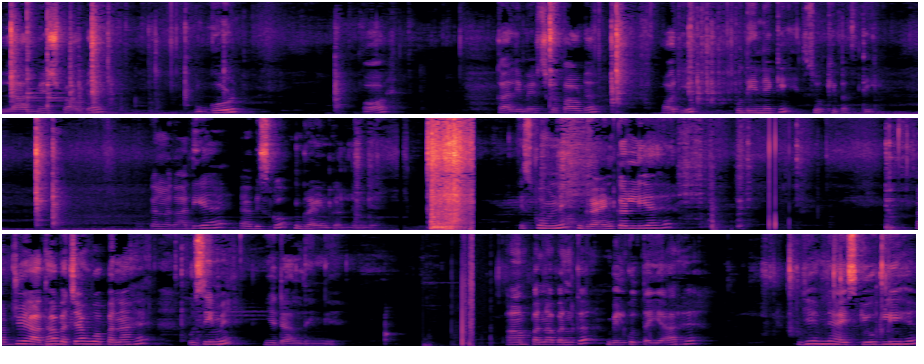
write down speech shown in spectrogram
लाल मिर्च पाउडर, गुड़ और काली मिर्च का पाउडर और ये पुदीने की सूखी पत्ती। ढक्कन लगा दिया है, अब इसको ग्राइंड कर लेंगे। इसको हमने ग्राइंड कर लिया है। अब जो आधा बचा हुआ पना है, उसी में ये डाल देंगे। आम पन्ना बनकर बिल्कुल तैयार है। ये हमने आइस क्यूब ली है।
